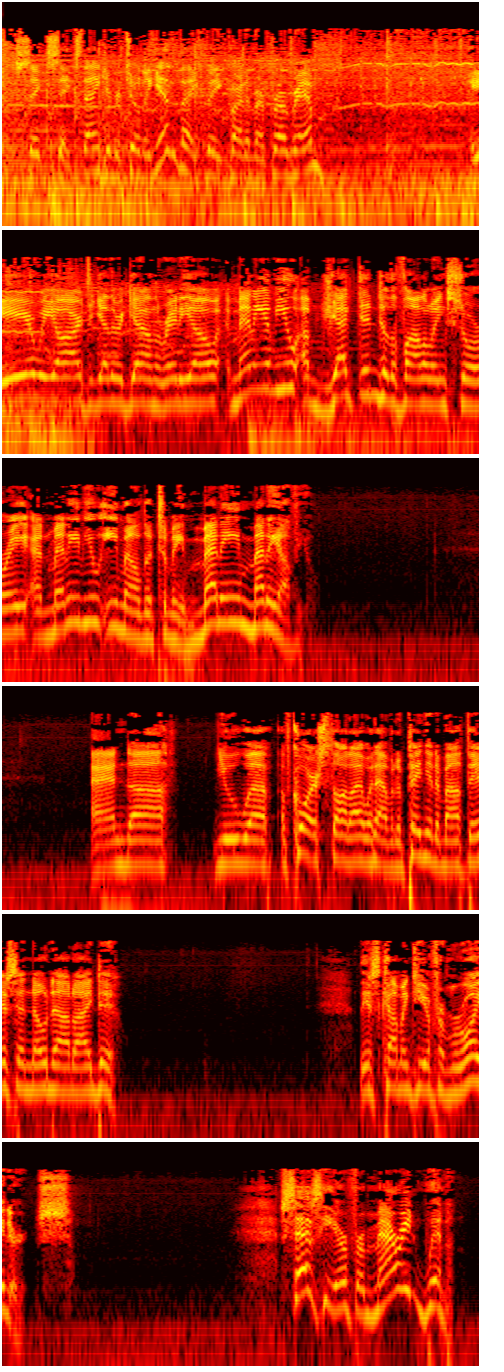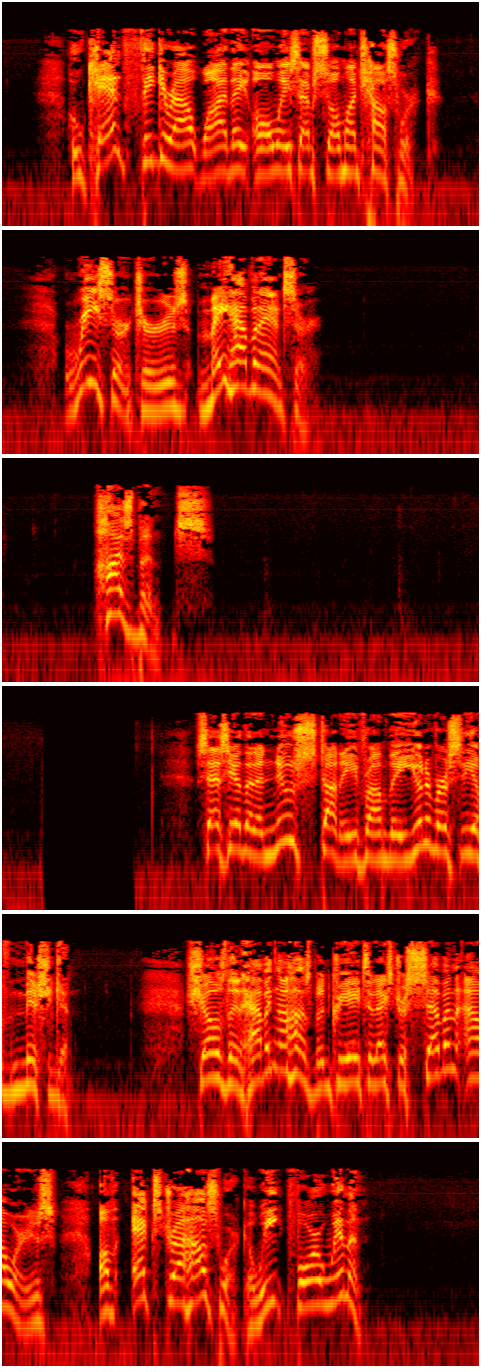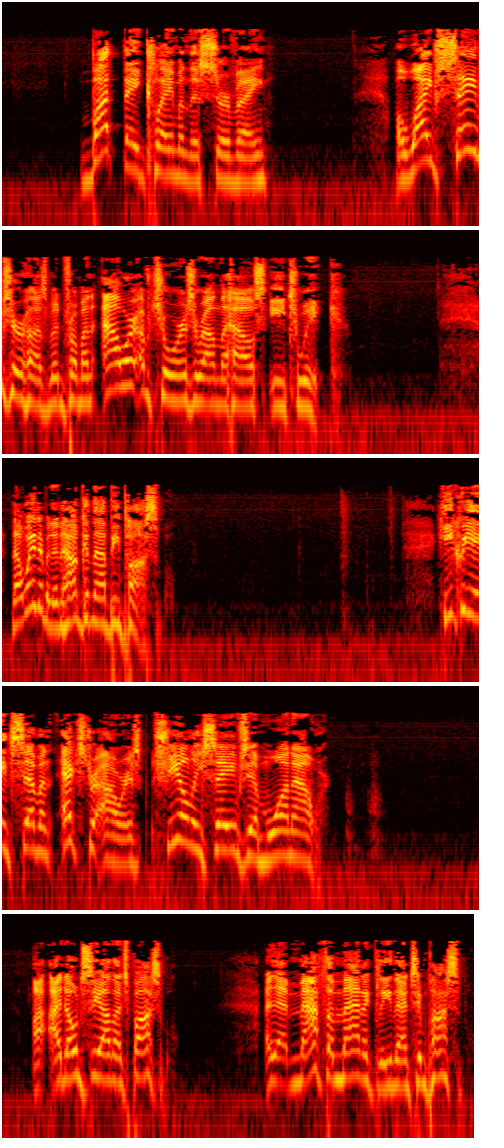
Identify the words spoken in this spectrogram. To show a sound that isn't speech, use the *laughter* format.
1-800-5800-866. Thank you for tuning in. Thanks for being part of our program. Here we are together again on the radio. Many of you objected to the following story, and many of you emailed it to me. Many, many of you. And uh, you, uh, of course, thought I would have an opinion about this, and no doubt I do. This coming to you from Reuters. Says here, for married women who can't figure out why they always have so much housework, researchers may have an answer. Husbands. Says here that a new study from the University of Michigan shows that having a husband creates an extra seven hours of extra housework a week for women. But, they claim in this survey, a wife saves her husband from an hour of chores around the house each week. Now, wait a minute. How can that be possible? He creates seven extra hours. She only saves him one hour. I, I don't see how that's possible. That mathematically, that's impossible.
